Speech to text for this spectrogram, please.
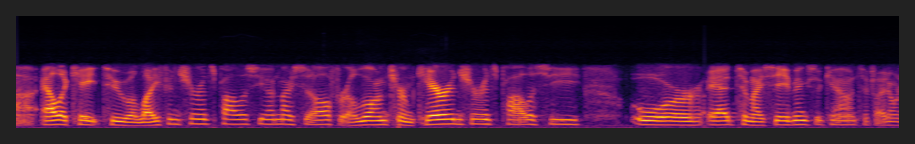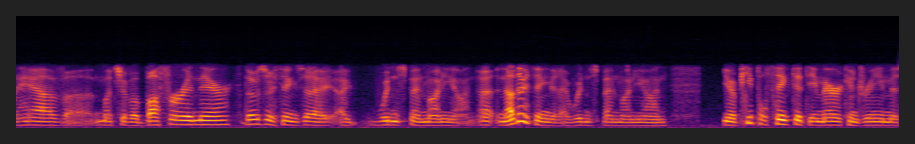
uh, allocate to a life insurance policy on myself or a long-term care insurance policy or add to my savings account if I don't have uh, much of a buffer in there. Those are things that I, I wouldn't spend money on. Uh, another thing that I wouldn't spend money on, you know, people think that the American dream is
